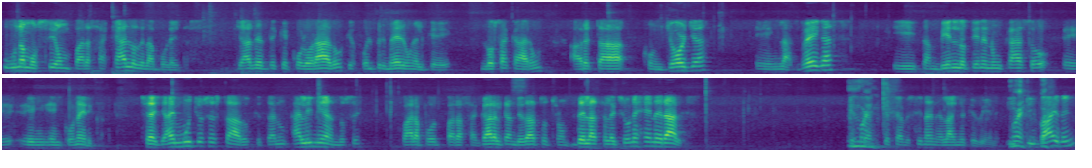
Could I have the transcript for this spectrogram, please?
una moción para sacarlo de las boletas. Ya desde que Colorado, que fue el primero en el que lo sacaron, ahora está con Georgia, en Las Vegas y también lo tienen un caso eh, en, en Connecticut. O sea, ya hay muchos estados que están alineándose para, para sacar al candidato Trump de las elecciones generales que, se, que se avecinan el año que viene. Y, Bueno, pues, Biden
